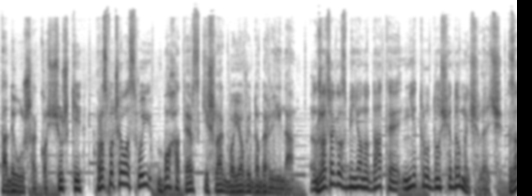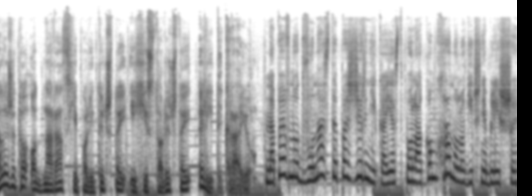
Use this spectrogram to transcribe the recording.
Tadeusza Kościuszki rozpoczęła swój bohaterski szlak bojowy do Berlina. Dlaczego zmieniono datę, nie trudno się domyśleć. Zależy to od narracji politycznej i historycznej elity kraju. Na pewno 12 października jest Polakom chronologicznie bliższy.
